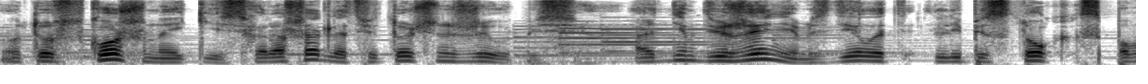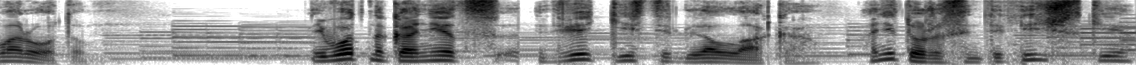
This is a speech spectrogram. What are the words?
ну, то скошенная кисть хороша для цветочной живописи. Одним движением сделать лепесток с поворотом. И вот, наконец, две кисти для лака. Они тоже синтетические,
